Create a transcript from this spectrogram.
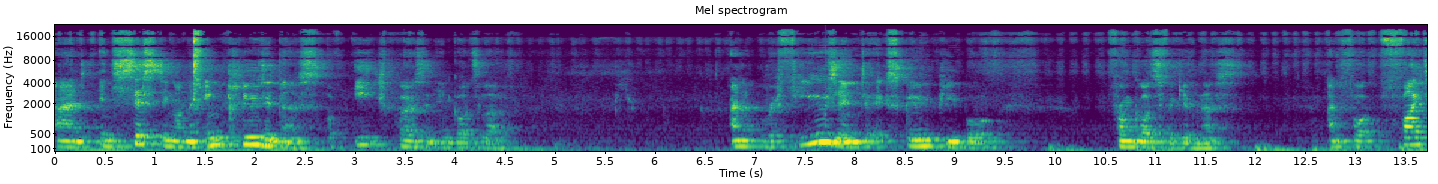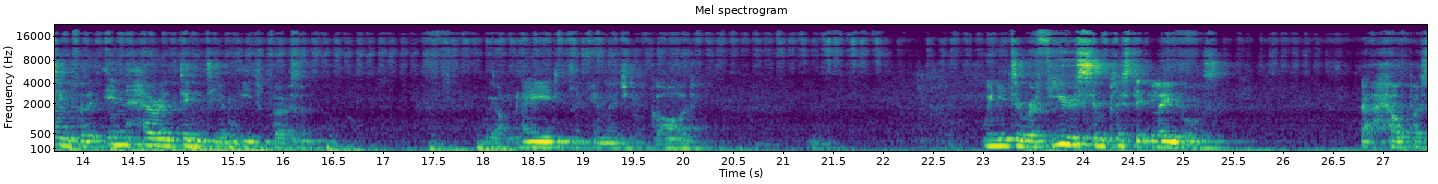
and insisting on the includedness of each person in God's love and refusing to exclude people from God's forgiveness and for fighting for the inherent dignity of each person. We are made in the image of God. We need to refuse simplistic labels that help us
